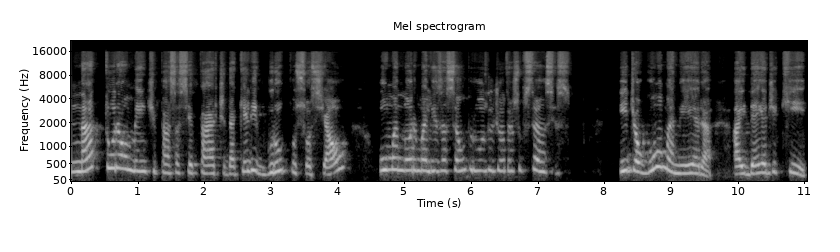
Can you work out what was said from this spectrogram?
naturalmente passa a ser parte daquele grupo social uma normalização para o uso de outras substâncias. E, de alguma maneira, a ideia de que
